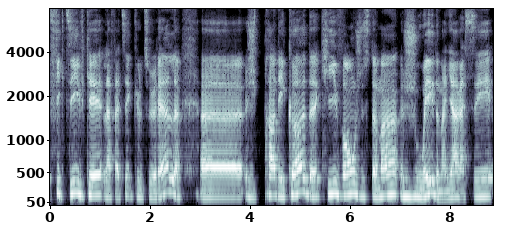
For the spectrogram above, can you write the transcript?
fictive qu'est la fatigue culturelle, je prends des codes qui vont justement jouer de manière assez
